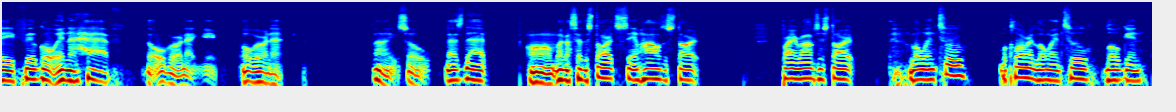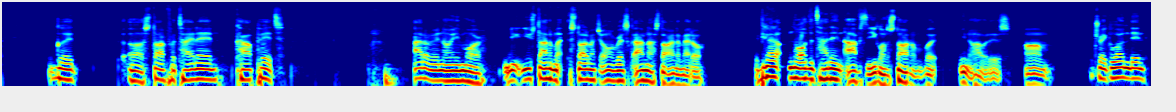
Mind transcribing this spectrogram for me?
a field goal and a half. the over on that game. Over on that. All right, so that's that. Um, like I said, the starts, Sam Howell's the start. Brian Robinson start low end two. McLaurin low end two. Logan, good uh, start for tight end. Kyle Pitts. I don't even know anymore. You, you start them start him at your own risk. I'm not starting them at all. If you got no other tight end, obviously you're gonna start them, but you know how it is. Um, Drake London,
